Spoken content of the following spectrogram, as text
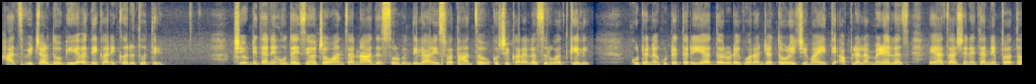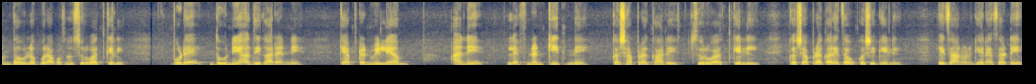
हाच विचार दोघेही अधिकारी करत होते. शेवटी त्याने उदयसिंह चव्हाणचा नादच सोडून दिला आणि स्वतः चौकशी करायला सुरुवात केली. कुठे ना कुठेतरी या दरोडेखोरांच्या टोळीची माहिती आपल्याला मिळेलच याच आशेने त्यांनी प्रथम धौलपुरापासून सुरुवात केली. पुढे दोन्ही अधिकाऱ्यांनी कॅप्टन विलियम आणि लेफ्टनंट कीतने कशाप्रकारे सुरुवात केली कशाप्रकारे चौकशी केली हे जाणून घेण्यासाठी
